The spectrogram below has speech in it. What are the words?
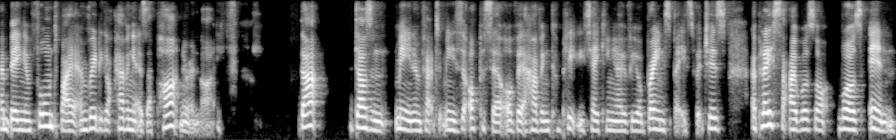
and being informed by it and really like having it as a partner in life that doesn't mean in fact it means the opposite of it having completely taking over your brain space which is a place that i was not was in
